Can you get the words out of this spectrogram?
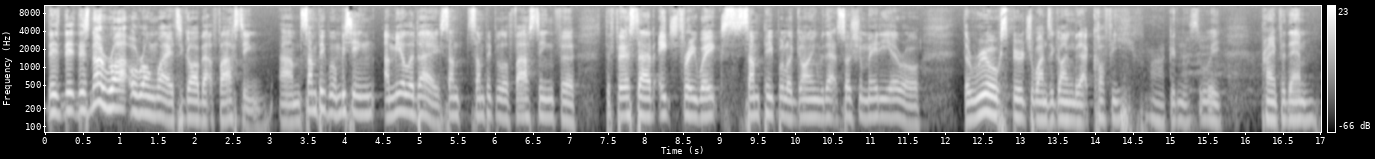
there's, there's no right or wrong way to go about fasting. Um, some people are missing a meal a day. Some, some people are fasting for the first day of each three weeks. Some people are going without social media, or the real spiritual ones are going without coffee. Oh, goodness, we'll be praying for them.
